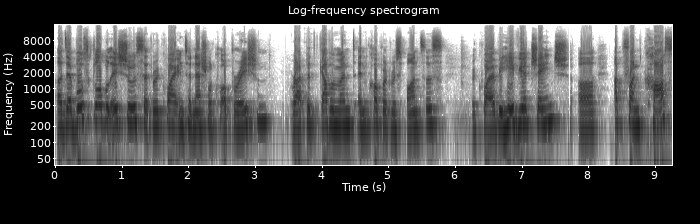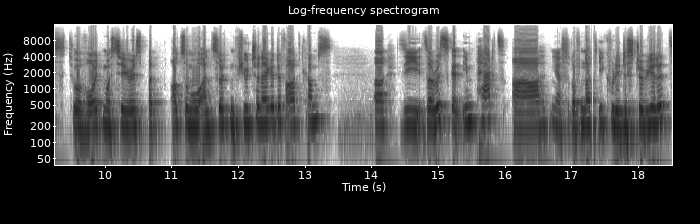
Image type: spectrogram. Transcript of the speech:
Uh, they're both global issues that require international cooperation, rapid government and corporate responses, require behavior change, uh, upfront costs to avoid more serious but also more uncertain future negative outcomes. Uh, the, the risk and impacts are you know, sort of not equally distributed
